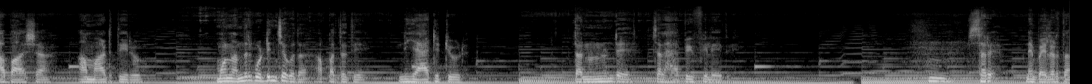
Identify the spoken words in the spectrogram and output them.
ఆ భాష ఆ మాట తీరు మొన్న అందరికి కొట్టించావు కదా ఆ పద్ధతి నీ యాటిట్యూడ్ తను ఉంటే చాలా హ్యాపీగా ఫీల్ అయ్యేది. సరే. నేను బయలుడతా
